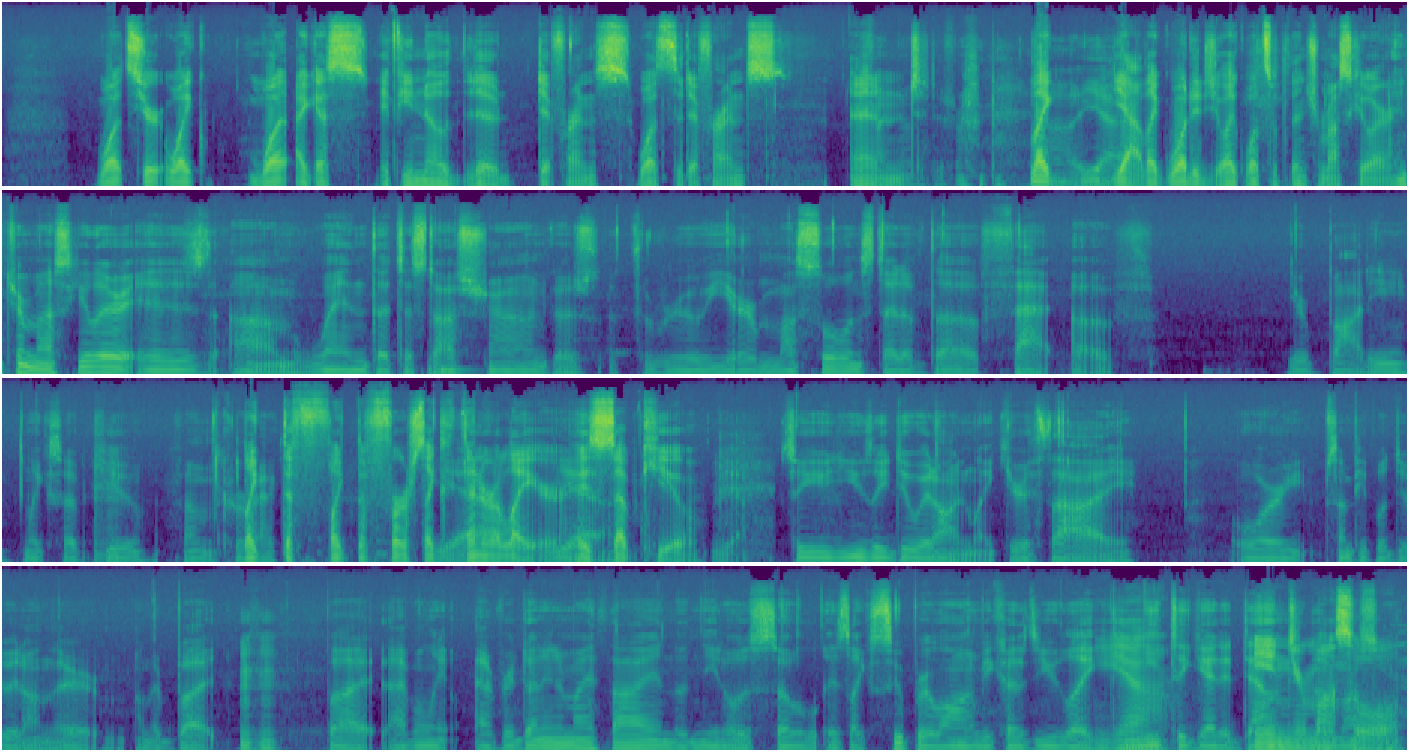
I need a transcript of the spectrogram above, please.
what's your like? What I guess if you know the difference, what's the difference? And it's different. like, Uh, yeah. yeah. like what did you like? What's with intramuscular? Intramuscular is um, when the testosterone goes through your muscle instead of the fat of your body, like sub Q, if I'm correct. Like the f- like the first like Yeah. thinner layer Yeah. is sub Q. yeah. So you usually do it on like your thigh, or some people do it on their on their butt. hmm But I've only ever done it in my thigh, and the needle is so is like super long because you like Yeah. need to get it down In to your the muscle.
